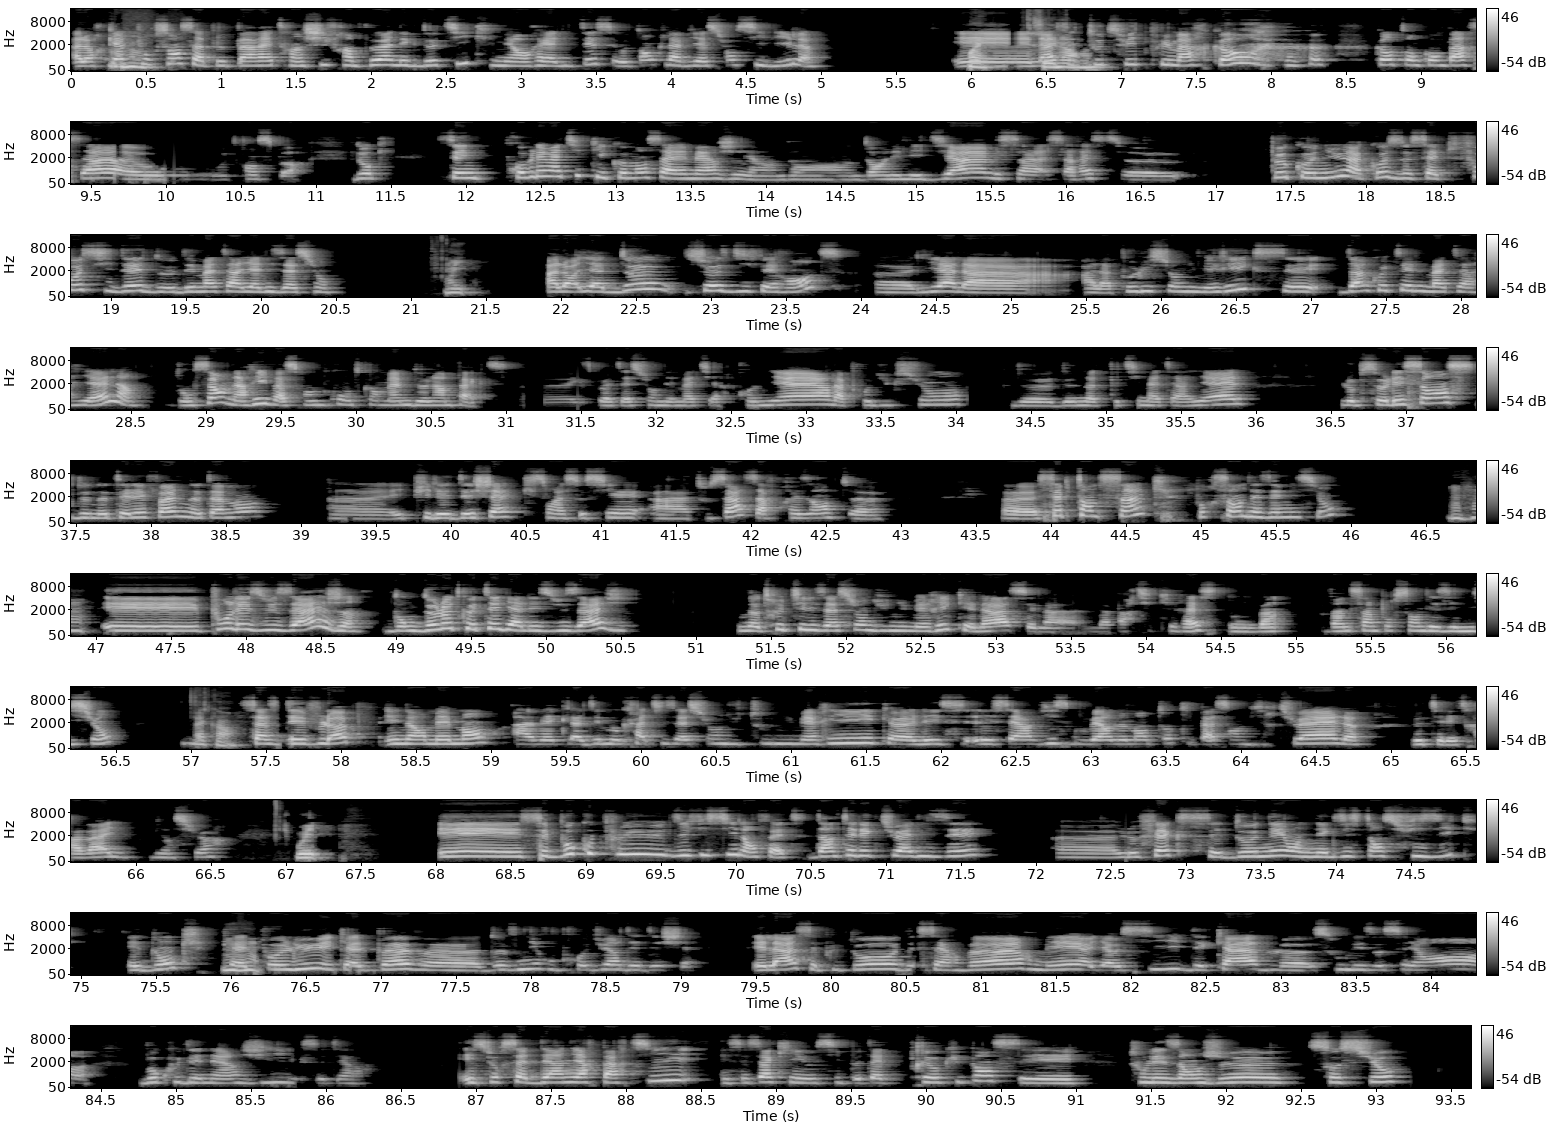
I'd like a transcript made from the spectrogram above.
Alors 4%, mhm. ça peut paraître un chiffre un peu anecdotique, mais en réalité, c'est autant que l'aviation civile. Et là, c'est tout de suite plus marquant quand on compare ça au, transport. Donc, c'est une problématique qui commence à émerger hein, dans, dans, les médias, mais ça, ça reste euh, peu connu à cause de cette fausse idée de dématérialisation. Oui. Alors, il y a deux choses différentes euh, liées à la, à la pollution numérique. C'est d'un côté le matériel. Donc ça, on arrive à se rendre compte quand même de l'impact. Euh, exploitation des matières premières, la production de, de notre petit matériel, l'obsolescence de nos téléphones notamment, euh, et puis les déchets qui sont associés à tout ça. Ça représente 75% euh, des émissions Mhm. Et pour les usages, donc de l'autre côté, il y a les usages. Notre utilisation du numérique, et là, c'est la, partie qui reste, donc 25% des émissions. D'accord. Ça se développe énormément avec la démocratisation du tout numérique, euh, les, les, services gouvernementaux qui passent en virtuel, le télétravail, bien sûr. Oui. Et c'est beaucoup plus difficile, en fait, d'intellectualiser euh, le fait que ces données ont une existence physique et donc qu'elles mhm. polluent et qu'elles peuvent euh, devenir ou produire des déchets. Et là, c'est plutôt des serveurs, mais il y a aussi des câbles sous les océans, beaucoup d'énergie, etc. Et sur cette dernière partie, et c'est ça qui est aussi peut-être préoccupant, c'est tous les enjeux sociaux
